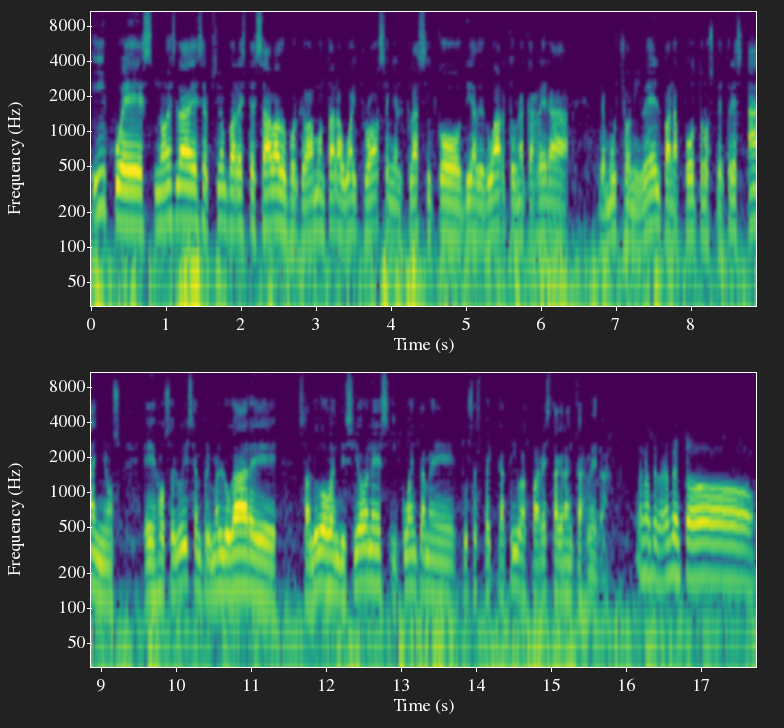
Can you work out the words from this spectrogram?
Y pues no es la excepción para este sábado porque va a montar a White Ross en el clásico Día de Duarte, una carrera de mucho nivel para potros de tres años. Eh, José Luis, en primer lugar, eh, saludos, bendiciones y cuéntame tus expectativas para esta gran carrera. Bueno, primero que todo,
